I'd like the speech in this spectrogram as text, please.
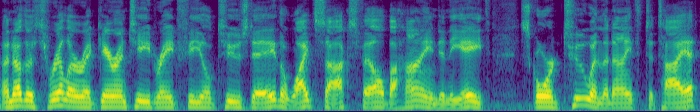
Another thriller at Guaranteed Rate Field Tuesday. The White Sox fell behind in the eighth, scored two in the ninth to tie it,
